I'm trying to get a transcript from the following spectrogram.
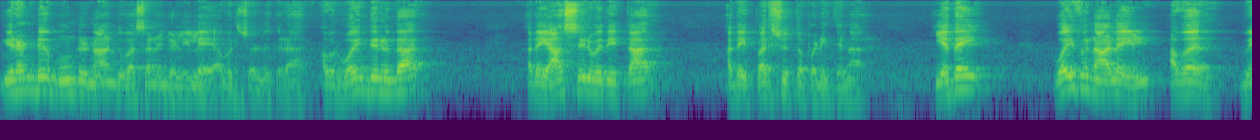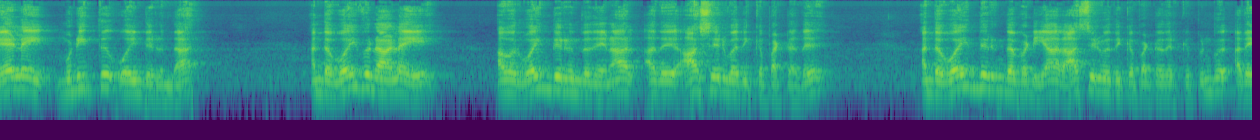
இரண்டு மூன்று நான்கு வசனங்களிலே அவர் சொல்லுகிறார். அவர் ஓய்ந்திருந்தார் அதை ஆசீர்வதித்தார் அதை பரிசுத்தப்படுத்தினார். எதை? ஓய்வு நாளில் அவர் வேலை முடித்து ஓய்ந்திருந்தார். அந்த ஓய்வு நாளை அவர் ஓய்ந்திருந்ததினால் அது ஆசீர்வதிக்கப்பட்டது. அந்த ஓய்ந்திருந்தபடியால் ஆசீர்வதிக்கப்பட்டதற்கு பின்பு அதை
